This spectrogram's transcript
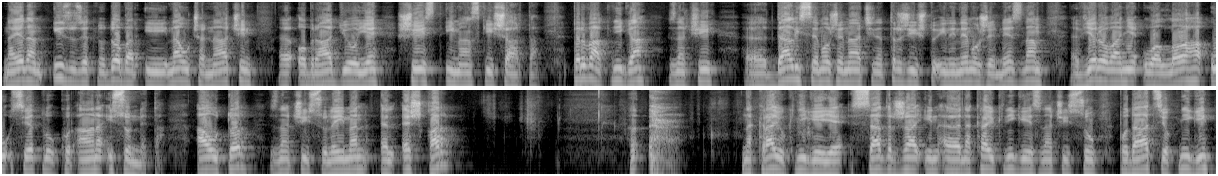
na jedan izuzetno dobar i naučan način e, obradio je šest imanskih šarta. Prva knjiga, znači E, da li se može naći na tržištu ili ne može, ne znam, vjerovanje u Allaha u svjetlu Kur'ana i sunneta. Autor, znači Suleiman el Eškar, na kraju knjige je sadržaj i e, na kraju knjige je, znači su podaci o knjigi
